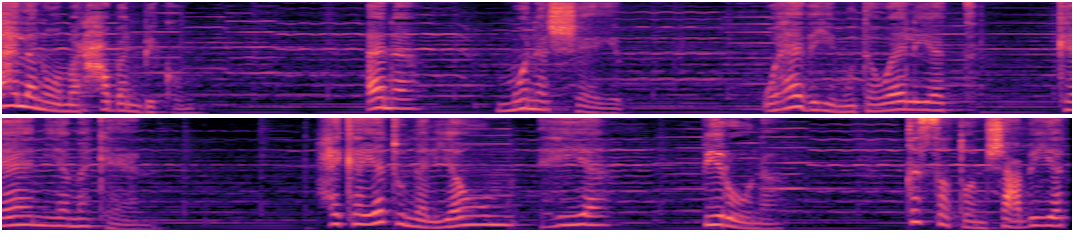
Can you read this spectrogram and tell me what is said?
أهلا ومرحبا بكم. أنا منى الشايب وهذه متوالية كان يا مكان. حكايتنا اليوم هي بيرونا قصة شعبية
